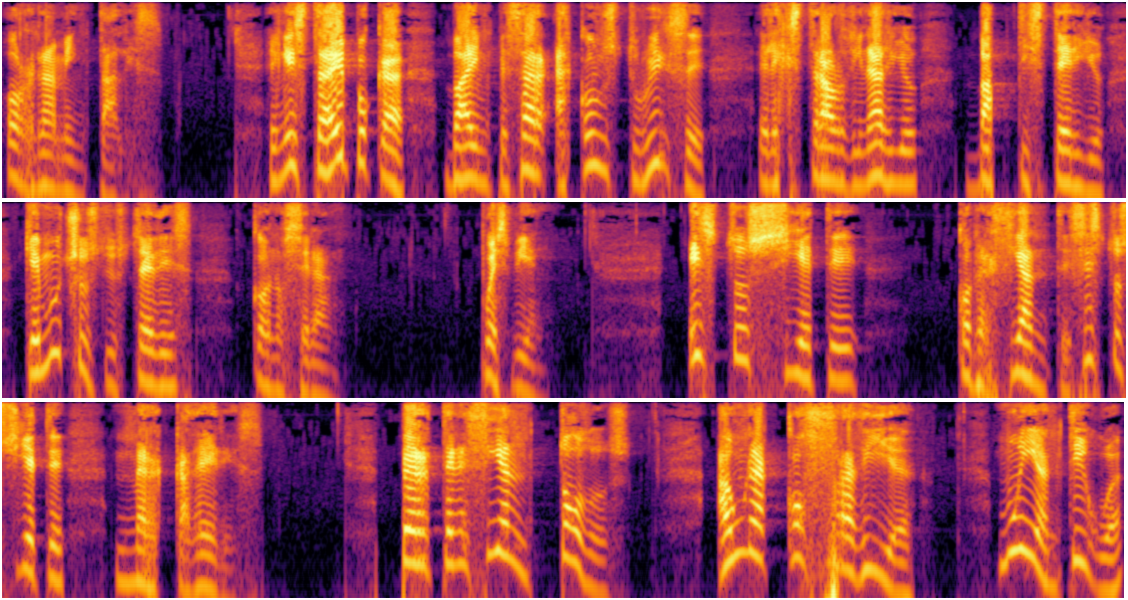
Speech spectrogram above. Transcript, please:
ornamentales. En esta época va a empezar a construirse el extraordinario baptisterio que muchos de ustedes conocerán. Pues bien, estos siete comerciantes, estos siete mercaderes, pertenecían todos a una cofradía muy antigua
